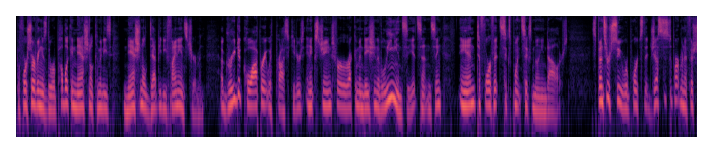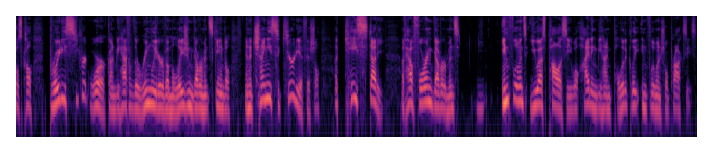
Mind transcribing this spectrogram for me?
before serving as the Republican National Committee's National Deputy Finance Chairman, agreed to cooperate with prosecutors in exchange for a recommendation of leniency at sentencing and to forfeit $6.6 million. Spencer Hsu reports that Justice Department officials call Broidy's secret work on behalf of the ringleader of a Malaysian government scandal and a Chinese security official a case study of how foreign governments influence U.S. policy while hiding behind politically influential proxies.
